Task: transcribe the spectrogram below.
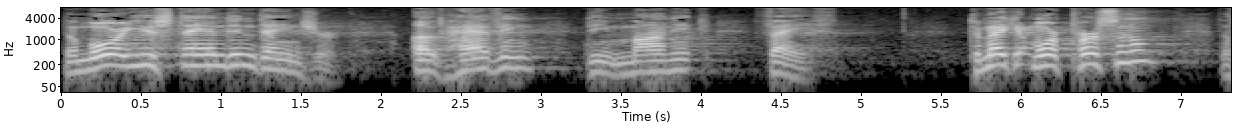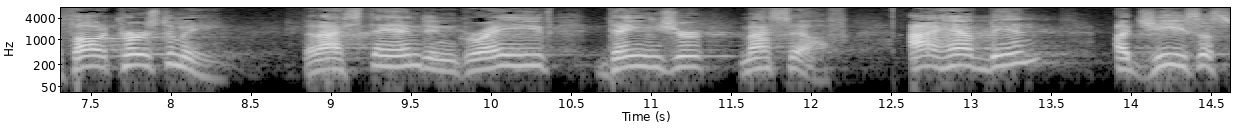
the more you stand in danger of having demonic faith. To make it more personal, the thought occurs to me that I stand in grave danger myself. I have been a Jesus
